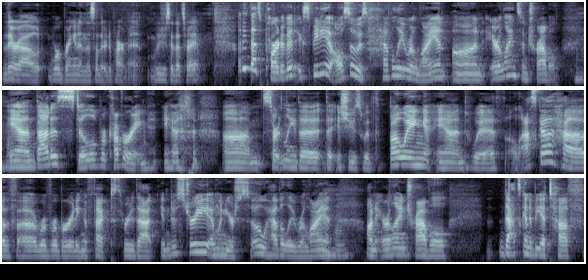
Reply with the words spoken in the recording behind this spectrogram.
they're out. We're bringing in this other department. Would you say that's right? I think that's part of it. Expedia also is heavily reliant on airlines and travel, mm-hmm. and that is still recovering. And um, certainly the the issues with Boeing and with Alaska have a reverberating effect through that industry. And when you're so heavily reliant mm-hmm. on airline travel that's going to be a tough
